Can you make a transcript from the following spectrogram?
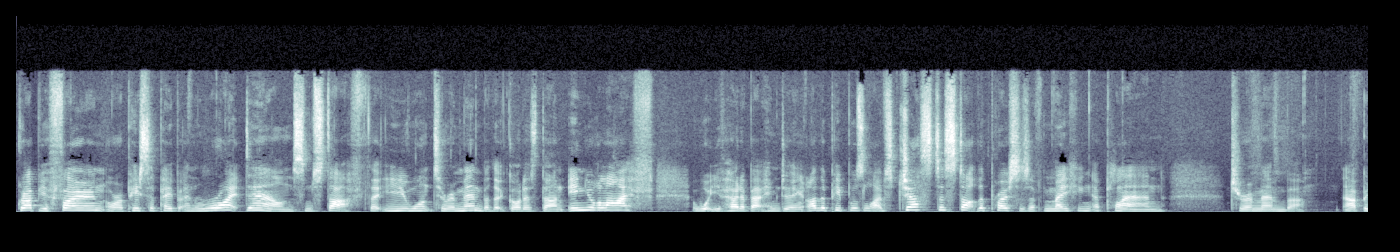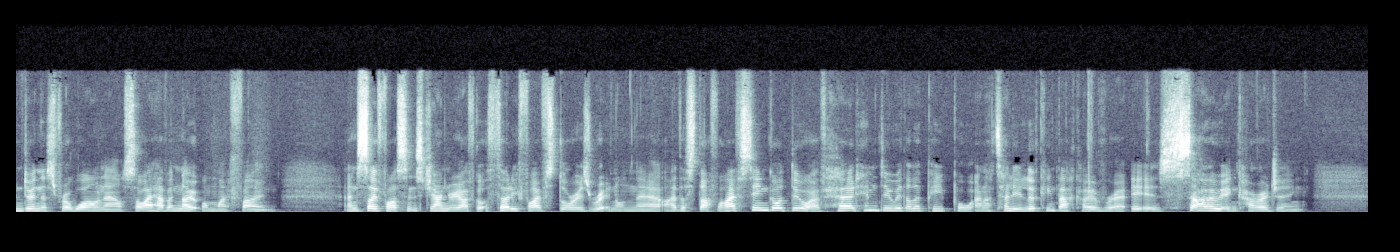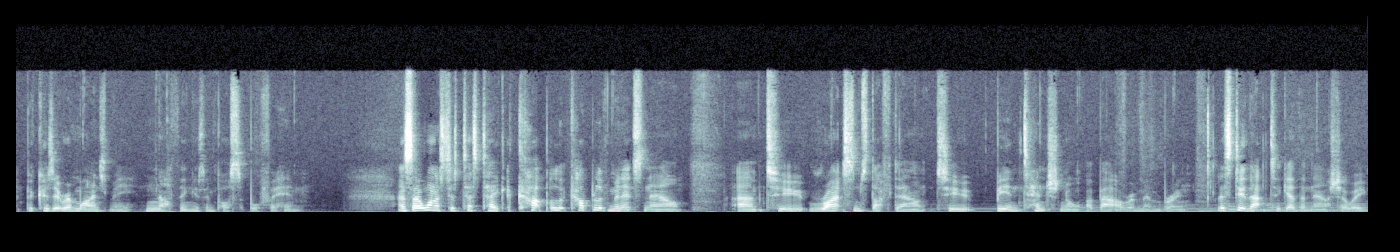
grab your phone or a piece of paper and write down some stuff that you want to remember that God has done in your life, what you've heard about Him doing in other people's lives, just to start the process of making a plan to remember. I've been doing this for a while now, so I have a note on my phone. And so far since January, I've got 35 stories written on there, either stuff I've seen God do or I've heard Him do with other people. And I tell you, looking back over it, it is so encouraging because it reminds me nothing is impossible for Him. And so I want us to just take a couple, a couple of minutes now um, to write some stuff down, to be intentional about remembering. Let's do that together now, shall we?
